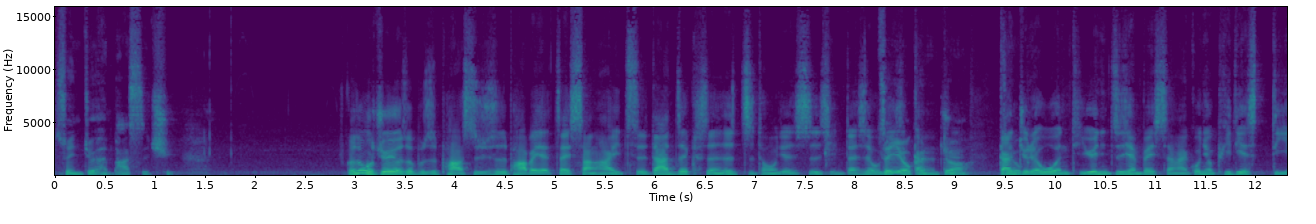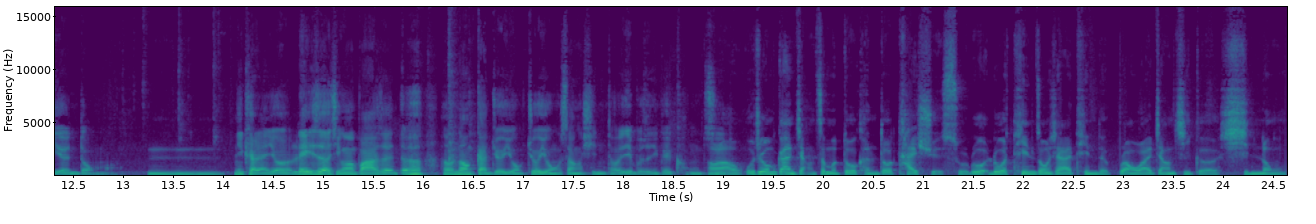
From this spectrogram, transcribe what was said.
所以你就会很怕失去。可是我觉得有时候不是怕失去，就是怕被再伤害一次。当然，这可能是指同一件事情，但是我觉得是这有可能对啊，感觉的问题，因为你之前被伤害过，你有 PTSD，你懂吗？嗯嗯嗯，你可能有类似的情况发生，呃，那种感觉涌就涌上心头，也不是你可以控制。好，我觉得我们刚才讲这么多，可能都太学术。如果如果听众现在听的，不然我来讲几个形容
